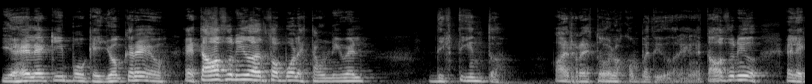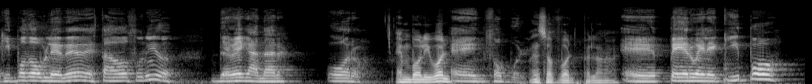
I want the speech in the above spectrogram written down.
y es el equipo que yo creo. Estados Unidos en softball está a un nivel distinto al resto de los competidores. En Estados Unidos, el equipo doble D de Estados Unidos debe ganar oro En voleibol. en softball. En softball, perdóname. Eh, pero el equipo,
